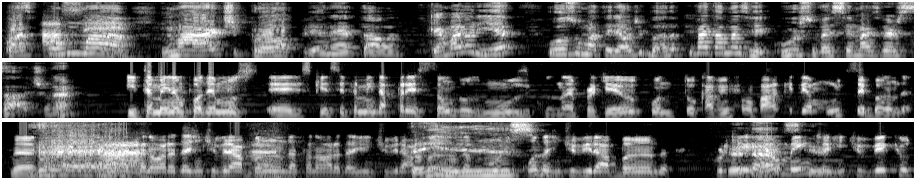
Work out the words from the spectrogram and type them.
quase como ah, uma, uma arte própria, né, tal. Porque a maioria usa o material de banda porque vai dar mais recurso, vai ser mais versátil, né? E também não podemos é, esquecer também da pressão dos músicos, né? Porque eu, quando tocava em fanfarra, queria muito ser banda, né? É. Ah, tá na hora da gente virar banda, tá na hora da gente virar Tem banda. Poxa, quando a gente vira banda. Porque Verdade, realmente a gente vê que o,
